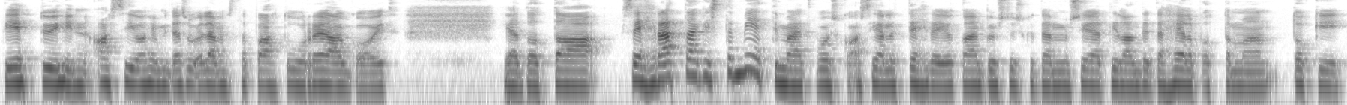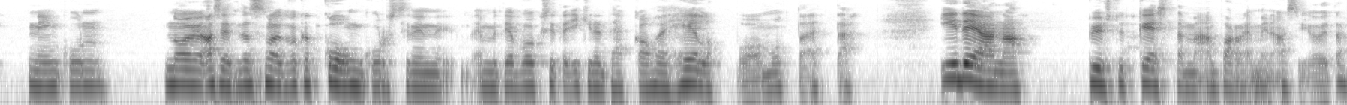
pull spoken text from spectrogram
tiettyihin asioihin, mitä sun elämässä tapahtuu, reagoit. Ja tota, se herättääkin sitten miettimään, että voisiko asialle tehdä jotain, pystyisikö tämmöisiä tilanteita helpottamaan. Toki niin kun noi asiat, mitä sanoit, vaikka konkurssi, niin en tiedä, voiko siitä ikinä tehdä kauhean helppoa, mutta että ideana pystyt kestämään paremmin asioita.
